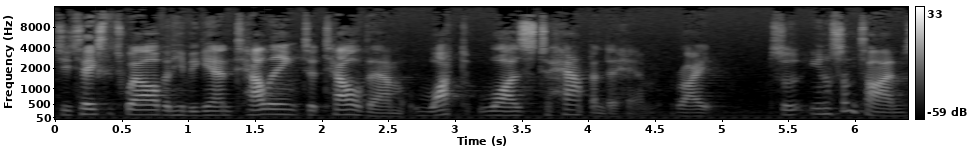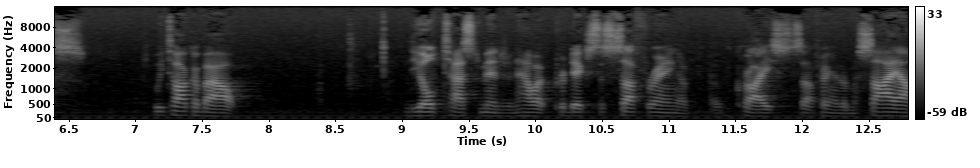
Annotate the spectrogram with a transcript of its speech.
he takes the 12 and he began telling to tell them what was to happen to him, right? So, you know, sometimes we talk about the Old Testament and how it predicts the suffering of, of Christ, suffering of the Messiah.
